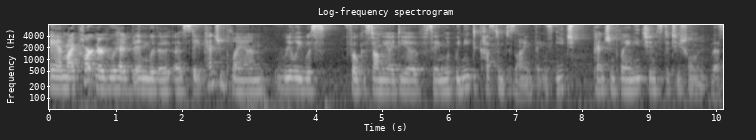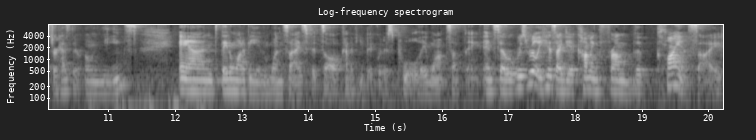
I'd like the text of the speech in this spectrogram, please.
And my partner, who had been with a, a state pension plan, really was focused on the idea of saying, look, we need to custom design things. Each pension plan, each institutional investor has their own needs. And they don't want to be in one size fits all kind of ubiquitous pool. They want something. And so it was really his idea coming from the client side.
